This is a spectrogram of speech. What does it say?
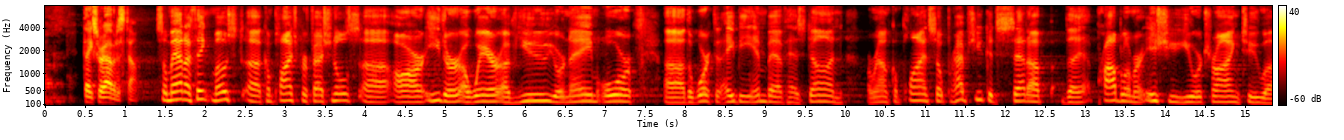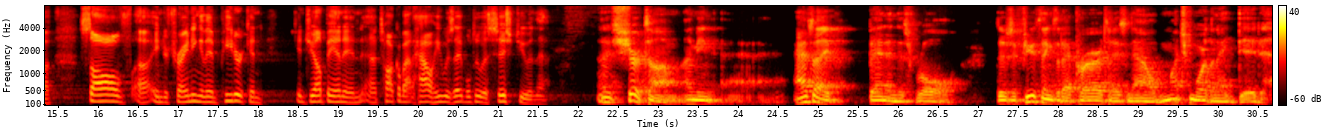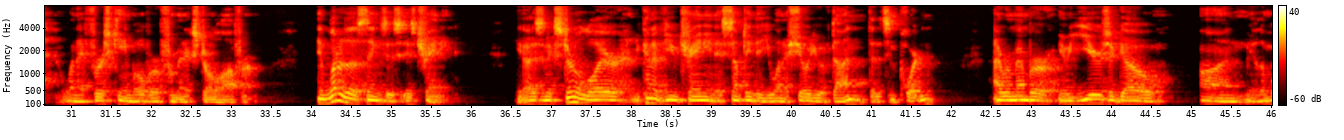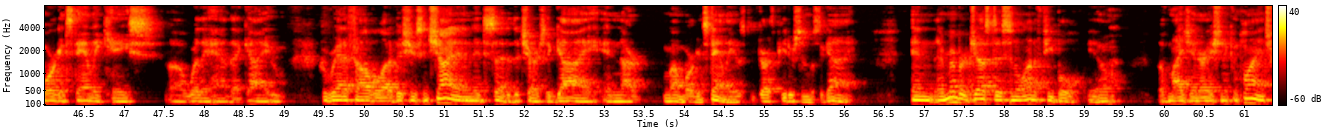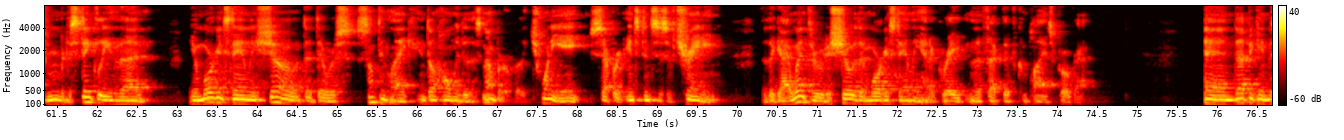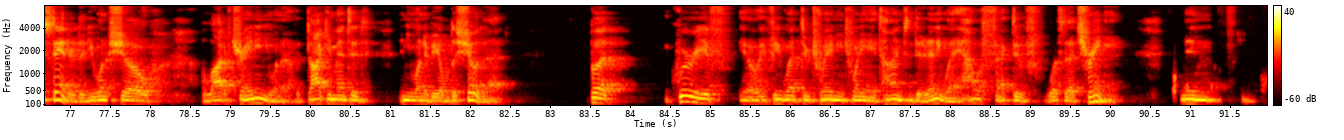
Thanks for having us, Tom. So, Matt, I think most uh, compliance professionals uh, are either aware of you, your name, or uh, the work that AB InBev has done around compliance. So, perhaps you could set up the problem or issue you were trying to uh, solve uh, in your training, and then Peter can can jump in and uh, talk about how he was able to assist you in that. Uh, sure, Tom. I mean, as I've been in this role, there's a few things that I prioritize now much more than I did when I first came over from an external law firm. And one of those things is, is training. You know, as an external lawyer, you kind of view training as something that you want to show you have done, that it's important. I remember, you know, years ago, on you know the Morgan Stanley case uh, where they had that guy who who ran afoul of a lot of issues in China, and they decided to charge the guy in not Morgan Stanley. Was Garth Peterson was the guy, and I remember Justice and a lot of people, you know, of my generation of compliance remember distinctly that you know Morgan Stanley showed that there was something like, and don't hold me to this number, but like 28 separate instances of training that the guy went through to show that Morgan Stanley had a great and effective compliance program. And that became the standard that you want to show a lot of training, you want to have it documented, and you want to be able to show that. But query if, you know, if he went through training 28 times and did it anyway, how effective was that training? And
